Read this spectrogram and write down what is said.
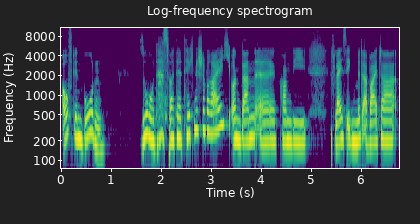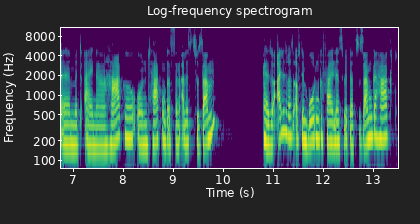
auf den Boden. So, das war der technische Bereich und dann äh, kommen die fleißigen Mitarbeiter äh, mit einer Hake und haken das dann alles zusammen. Also alles, was auf den Boden gefallen ist, wird da zusammengehakt.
